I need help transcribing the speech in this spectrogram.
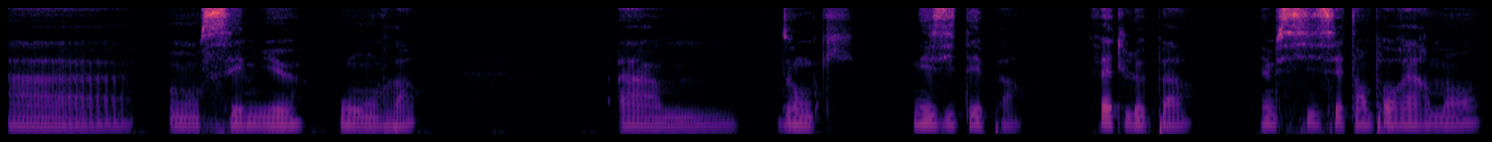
on sait mieux où on va. donc, n'hésitez pas, faites le pas, même si c'est temporairement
